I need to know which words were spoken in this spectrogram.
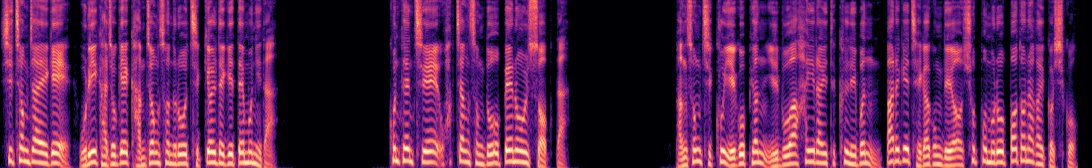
시청자에게 우리 가족의 감정선으로 직결되기 때문이다. 콘텐츠의 확장성도 빼놓을 수 없다. 방송 직후 예고편 일부와 하이라이트 클립은 빠르게 재가공되어 쇼폼으로 뻗어나갈 것이고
